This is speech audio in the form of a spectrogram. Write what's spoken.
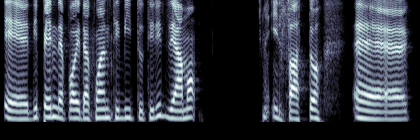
E dipende poi da quanti bit utilizziamo il fatto eh,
